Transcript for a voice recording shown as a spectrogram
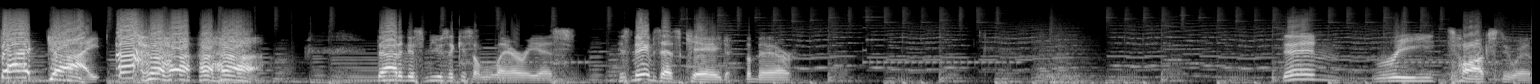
fat guy! that and this music is hilarious. His name's Escade, the mayor. Then Ree talks to him.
